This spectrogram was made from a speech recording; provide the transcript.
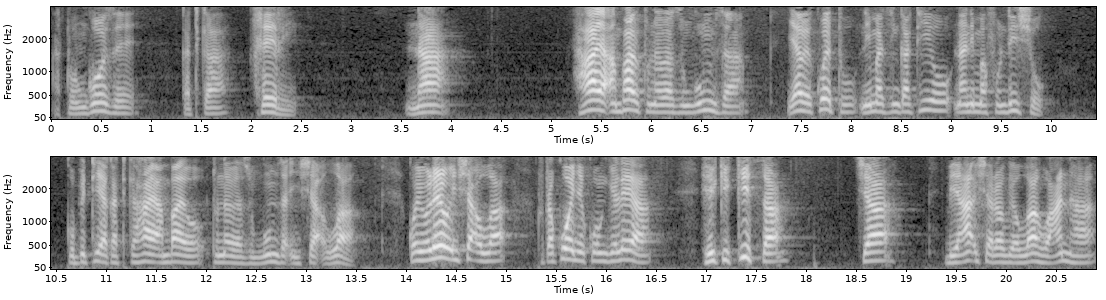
atuongoze katika kheri. Na haya ambayo tunayazungumza yawe kwetu ni mazingatio na ni mafundisho kupitia katika haya ambayo tunayoyazungumza insha allah. Kwa hiyo leo insha allah tutakuwa wenye kuongelea hiki kisa cha biaisha radiallahu anha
